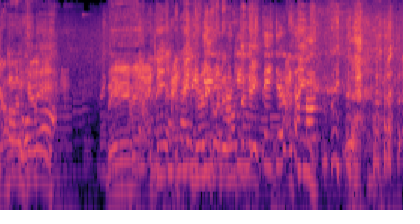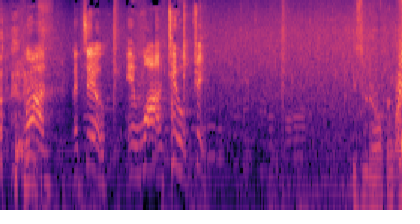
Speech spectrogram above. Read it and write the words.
Come on, Kelly. Wait, wait, wait. I think I think Kelly got the rotten egg. I think. One, a two, and one, two, three. Is it a rotten egg?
